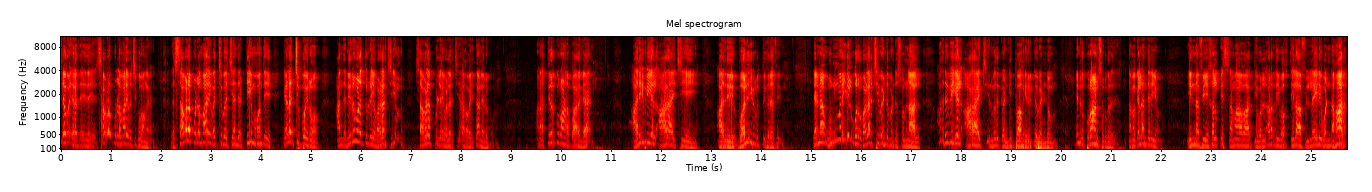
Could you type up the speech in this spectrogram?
செவ சவளப்புள்ள மாதிரி வச்சுக்குவாங்க. அந்த சவளப்புள்ள மாதிரி வச்சு வச்சு அந்த டீம் வந்து இழைச்சி போயிடும் அந்த நிறுவனத்தினுடைய வளர்ச்சியும் சவளப்பிள்ளை வளர்ச்சியாகவே இருக்கும். ஆனால் திருக்குறானை பாருங்க அறிவியல் ஆராய்ச்சியை அது வலியுறுத்துகிறது. ஏன்னா உண்மையில் ஒரு வளர்ச்சி வேண்டும் என்று சொன்னால் அறிவியல் ஆராய்ச்சி என்பது கண்டிப்பாக இருக்க வேண்டும் என்று குரான் சொல்கிறது. நமக்கெல்லாம் தெரியும் இன்னஃபி ஹல்கி சமாவாத்தி வல் அர்தி வக்திலாஃபில் லைலி வன் நஹார்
